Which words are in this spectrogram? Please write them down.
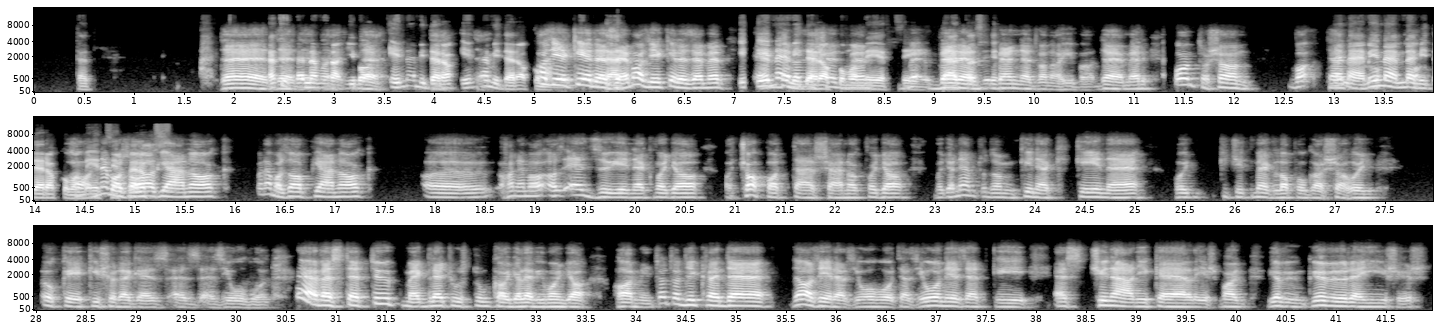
de, hát, de, benne van a hiba. De, én nem ide, de, én nem ide rakom. Azért kérdezem, tehát, azért kérdezem, mert én nem ide rakom a mércét. Bered, azért... Benned van a hiba, de, mert pontosan... Va, tehát, de nem, én nem, nem ide rakom a mércét. Nem az apjának, az... nem az apjának, uh, hanem az edzőjének, vagy a, a csapattársának, vagy a, vagy a nem tudom kinek kéne, hogy kicsit meglapogassa, hogy oké, okay, kisöreg, ez, ez, ez jó volt. Elvesztettük, meg lecsúsztunk, ahogy a Levi mondja, 35-re, de, de azért ez jó volt, ez jól nézett ki, ezt csinálni kell, és majd jövünk jövőre is, és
